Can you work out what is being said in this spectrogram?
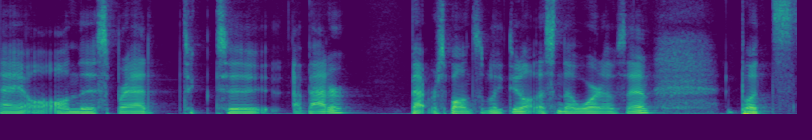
uh, on the spread to, to a better bet responsibly. Do not listen to a word I'm saying. But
